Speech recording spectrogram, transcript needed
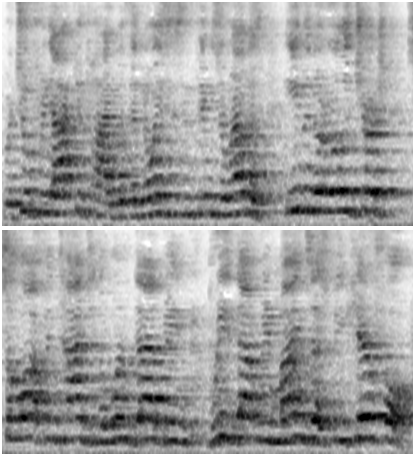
We're too preoccupied with the noises and things around us. Even the early church, so oftentimes in the Word of God being breathed out, reminds us be careful.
